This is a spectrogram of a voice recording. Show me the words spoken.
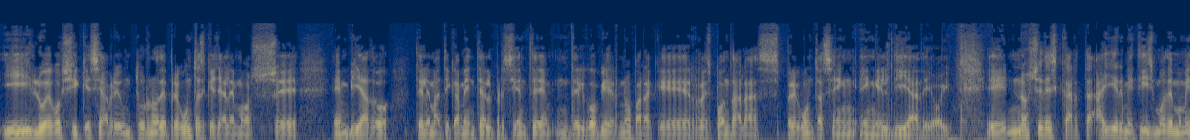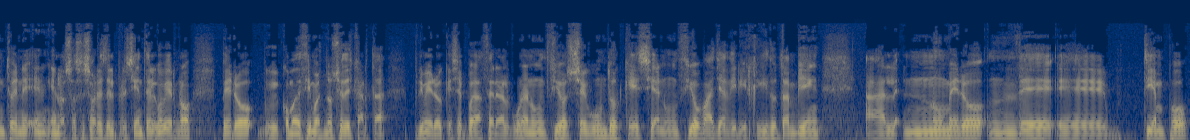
y luego sí que se abre un turno de preguntas que ya le hemos eh, enviado telemáticamente al presidente del gobierno para que responda a las preguntas en, en el día de hoy. Eh, no se descarta, hay hermetismo de momento en, los asesores del presidente del gobierno, pero eh, como decimos, no se descarta, primero, que se pueda hacer algún anuncio, segundo, que ese anuncio vaya dirigido también al número de tiempo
